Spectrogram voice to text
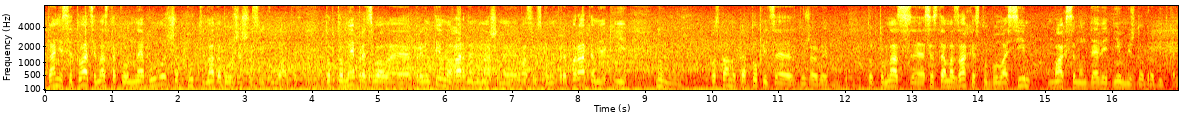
В даній ситуації нас такого не було, щоб тут треба було вже щось лікувати. Тобто ми працювали превентивно гарними нашими басовськими препаратами, які ну, по стану картоплі це дуже видно. Тобто в нас е, система захисту була 7, максимум 9 днів між обробітками.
